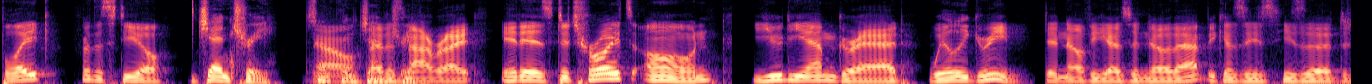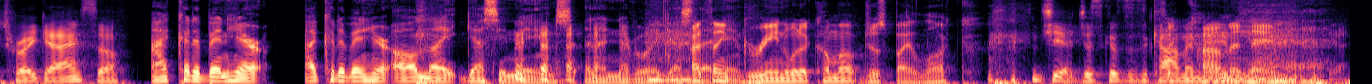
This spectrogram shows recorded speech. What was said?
Blake for the steal. Gentry. Something no, Gentry. that is not right. It is Detroit's own UDM grad Willie Green. Didn't know if you guys would know that because he's he's a Detroit guy. So I could have been here. I could have been here all night guessing names, and I never would have guessed I that think name. Green would have come up just by luck. yeah, just because it's a It's a common, common name. name.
